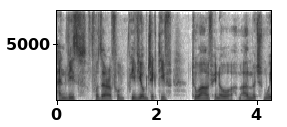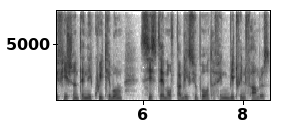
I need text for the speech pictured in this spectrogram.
And this for the, for, with the objective to have, you know, a much more efficient and equitable system of public support, I think, between farmers.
